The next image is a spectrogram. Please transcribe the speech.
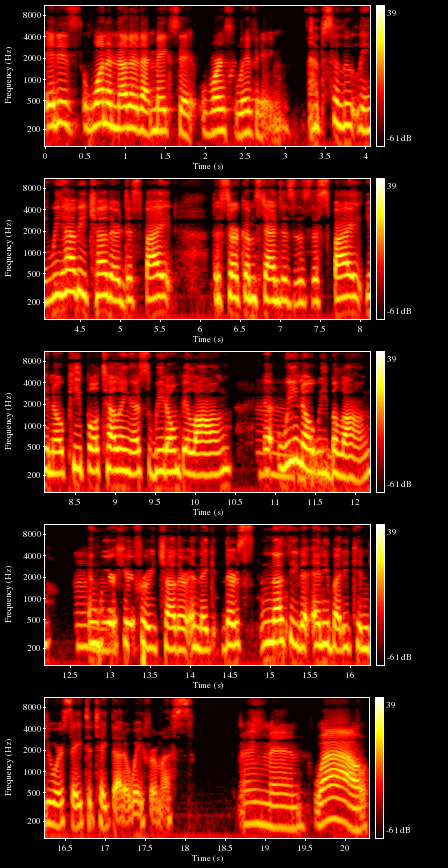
it is one another that makes it worth living. Absolutely. We have each other despite the circumstances, despite, you know, people telling us we don't belong mm-hmm. we know we belong mm-hmm. and we are here for each other and they there's nothing that anybody can do or say to take that away from us Amen. Wow.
